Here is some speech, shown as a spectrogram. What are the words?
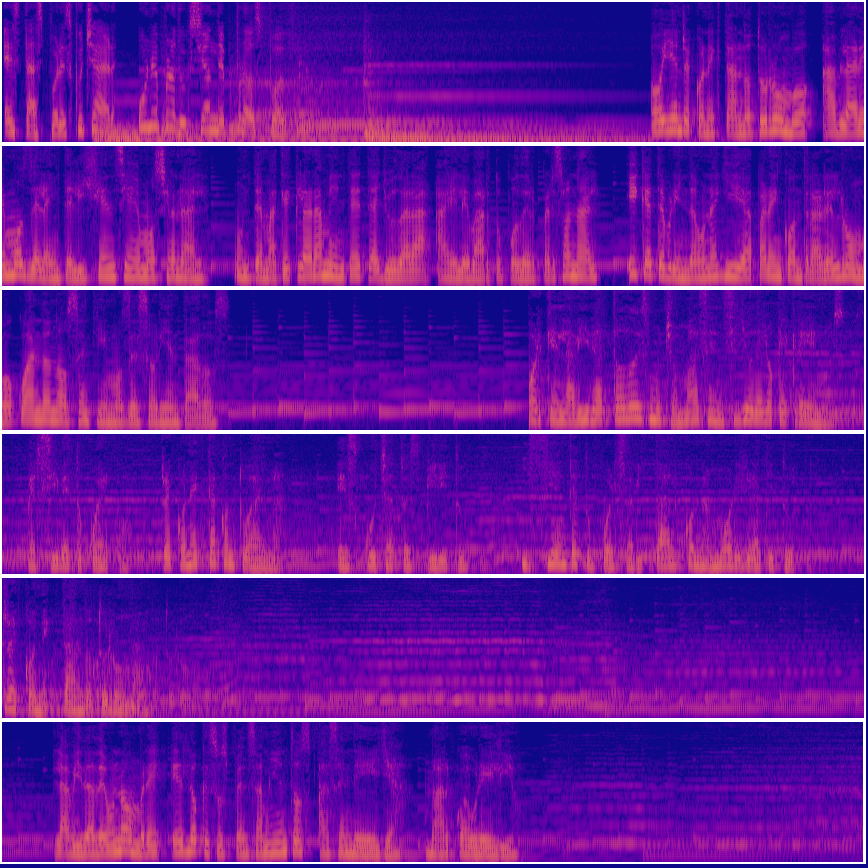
Estás por escuchar una producción de Prospod. Hoy en Reconectando tu rumbo hablaremos de la inteligencia emocional, un tema que claramente te ayudará a elevar tu poder personal y que te brinda una guía para encontrar el rumbo cuando nos sentimos desorientados. Porque en la vida todo es mucho más sencillo de lo que creemos. Percibe tu cuerpo, reconecta con tu alma Escucha tu espíritu y siente tu fuerza vital con amor y gratitud, reconectando tu rumbo. La vida de un hombre es lo que sus pensamientos hacen de ella. Marco Aurelio.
